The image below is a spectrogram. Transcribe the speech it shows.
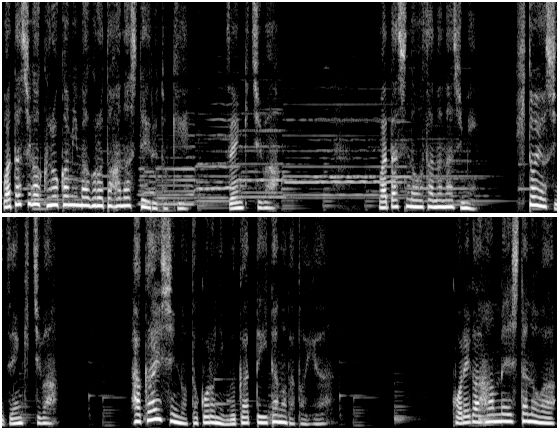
私が黒髪マグロと話している時、善吉は、私の幼馴染、人吉善吉は、破壊神のところに向かっていたのだという。これが判明したのは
